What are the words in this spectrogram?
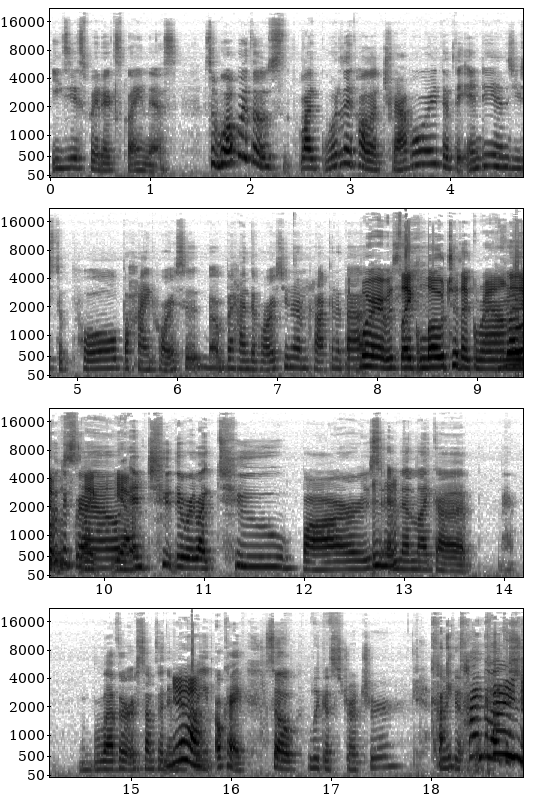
easiest way to explain this. So what were those like? What do they call a travois that the Indians used to pull behind horses, or behind the horse? You know what I'm talking about? Where it was like low to the ground. Low and to it the ground, like yeah. and two. There were like two bars, Mhm. and then like a leather or something in Yeah. between. Okay, so Like a stretcher? ki- Like kind a- of like Kind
